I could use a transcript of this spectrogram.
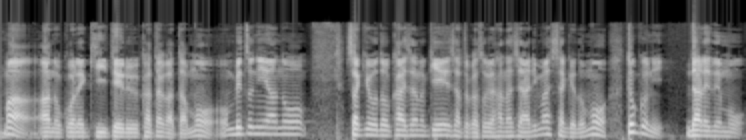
まあ、あの、これ聞いてる方々も、別にあの、先ほど会社の経営者とかそういう話ありましたけども、特に誰でも、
